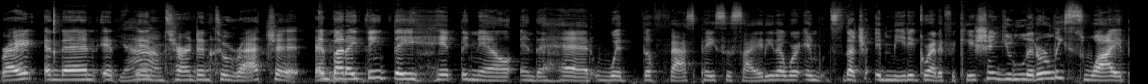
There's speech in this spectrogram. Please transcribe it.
Right? And then it, Yeah. it turned into Ratchet. And but I think they hit the nail in the head with the fast-paced society that we're in. Such immediate gratification. You literally swipe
